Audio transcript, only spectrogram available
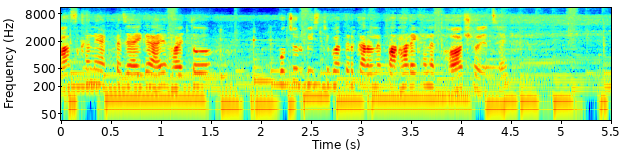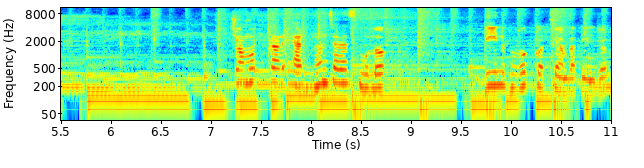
মাঝখানে একটা জায়গায় হয়তো প্রচুর বৃষ্টিপাতের কারণে পাহাড় এখানে ধস হয়েছে। চমৎকার অ্যাডভেঞ্চারাস মূলক দিন উপভোগ করছি আমরা তিনজন।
